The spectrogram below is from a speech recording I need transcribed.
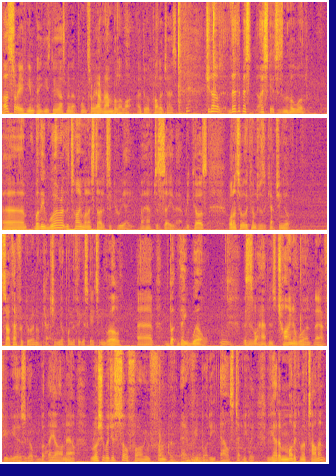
oh, sorry, you, you, you asked me that point. Sorry, I ramble a lot. I do apologise. do you know they're the best ice skaters in the whole world? Um, well, they were at the time when I started to create. I have to say that because one or two other countries are catching up. South Africa are not catching up on the figure skating world, um, but they will. This is what happens. China weren't there a few years ago, but they are now. Russia were just so far in front of everybody else, technically. If you had a modicum of talent,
